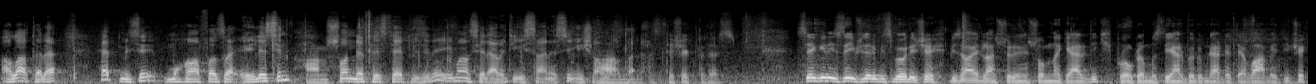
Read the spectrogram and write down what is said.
allah Teala hepimizi muhafaza eylesin. Amin. Son nefeste hepimize de iman selameti ihsan etsin inşallah. Teala. Teşekkür ederiz. Sevgili izleyicilerimiz böylece bize ayrılan sürenin sonuna geldik. Programımız diğer bölümlerde devam edecek.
